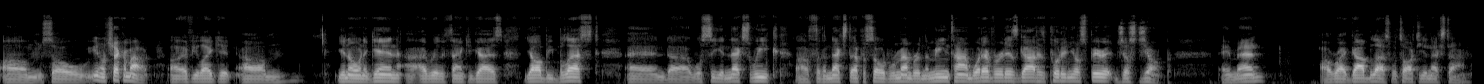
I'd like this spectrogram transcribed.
Um, so you know, check him out uh, if you like it. Um, you know, and again, I, I really thank you guys. Y'all be blessed. And uh, we'll see you next week uh, for the next episode. Remember, in the meantime, whatever it is God has put in your spirit, just jump. Amen. All right. God bless. We'll talk to you next time.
